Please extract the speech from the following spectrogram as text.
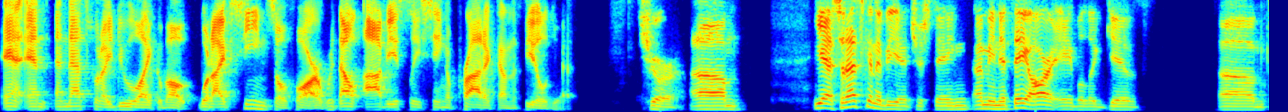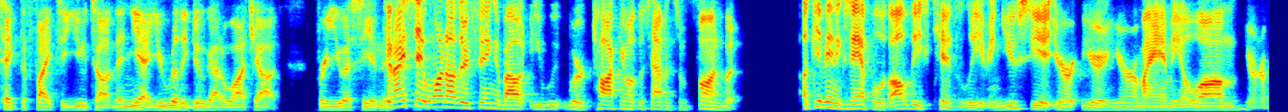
and, and and that's what I do like about what I've seen so far without obviously seeing a product on the field yet. Sure. Um yeah, so that's going to be interesting. I mean, if they are able to give um, take the fight to Utah, then yeah, you really do got to watch out for USC. In this. Can I say one other thing about you? We're talking about this having some fun, but I'll give you an example with all these kids leaving. You see it. You're you're you're a Miami alum. You're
